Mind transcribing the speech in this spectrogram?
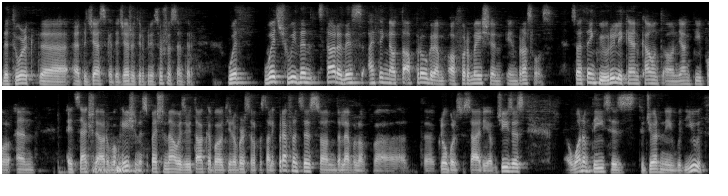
that worked uh, at the JESCA, the Jesuit European Social Center, with which we then started this, I think, now top program of formation in Brussels. So I think we really can count on young people, and it's actually our vocation, especially now as we talk about universal apostolic preferences on the level of uh, the global society of Jesus. One of these is to journey with youth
